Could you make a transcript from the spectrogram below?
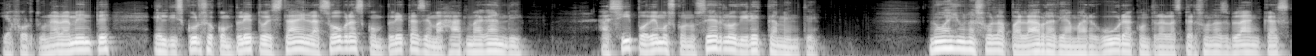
Y afortunadamente, el discurso completo está en las obras completas de Mahatma Gandhi. Así podemos conocerlo directamente. No hay una sola palabra de amargura contra las personas blancas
